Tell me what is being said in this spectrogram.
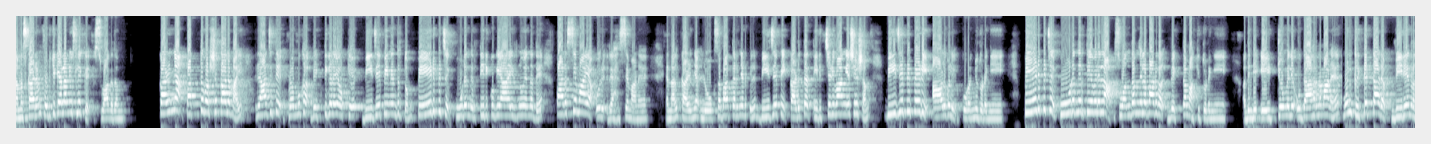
നമസ്കാരം. ഫോർട്ടി കേരള ന്യൂസിലേക്ക് സ്വാഗതം. കഴിഞ്ഞ പത്ത് വർഷക്കാലമായി രാജ്യത്തെ പ്രമുഖ വ്യക്തികളെയൊക്കെ ബി ജെ പി നേതൃത്വം പേടിപ്പിച്ച് കൂടെ നിർത്തിയിരിക്കുകയായിരുന്നു എന്നത് പരസ്യമായ ഒരു രഹസ്യമാണ്. എന്നാൽ കഴിഞ്ഞ ലോക്സഭാ തെരഞ്ഞെടുപ്പിൽ ബി ജെ പി കടുത്ത തിരിച്ചടി വാങ്ങിയ ശേഷം ബി ജെ പി പേടി ആളുകളിൽ കുറഞ്ഞു തുടങ്ങി. പേടിപ്പിച്ച് കൂടെ നിർത്തിയവരെല്ലാം സ്വന്തം നിലപാടുകൾ വ്യക്തമാക്കി തുടങ്ങി. അതിന്റെ ഏറ്റവും വലിയ ഉദാഹരണമാണ് മുൻ ക്രിക്കറ്റ് താരം വീരേന്ദ്ര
